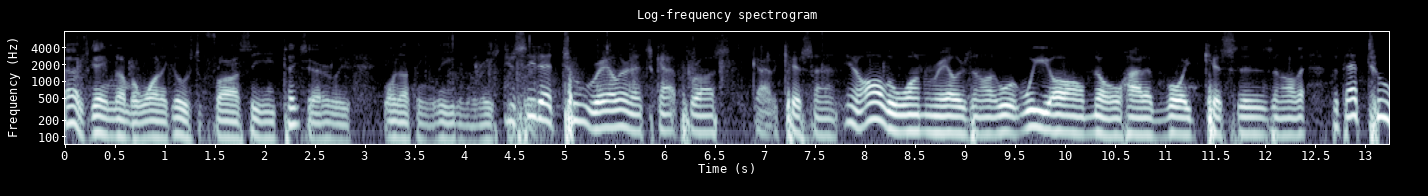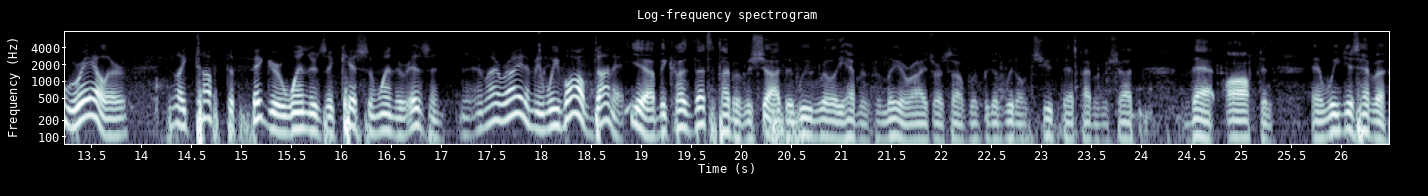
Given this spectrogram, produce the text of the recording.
That was game number one. It goes to Frosty. He takes an early one nothing lead in the race. Do you see that two railer that Scott Frost got a kiss on? You know, all the one railers and all. We all know how to avoid kisses and all that, but that two railer is like tough to figure when there's a kiss and when there isn't. Am I right? I mean, we've all done it. Yeah, because that's the type of a shot that we really haven't familiarized ourselves with because we don't shoot that type of a shot that often. And we just have a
